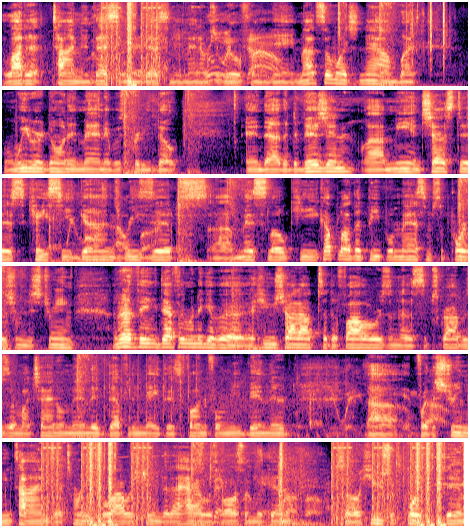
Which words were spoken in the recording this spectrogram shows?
a lot of time invested in Destiny, man. It was a real fun game. Not so much now, but when we were doing it, man, it was pretty dope. And uh, the division, uh, me and Chestiz, KC Guns, Rezips, uh, Miss Low Key, a couple other people, man, some supporters from the stream. Another thing, definitely want to give a, a, huge shout out to the followers and the subscribers of my channel, man. They've definitely made this fun for me. Been there uh, for the streaming times. That 24 hour stream that I had was awesome with them. So huge support to them,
